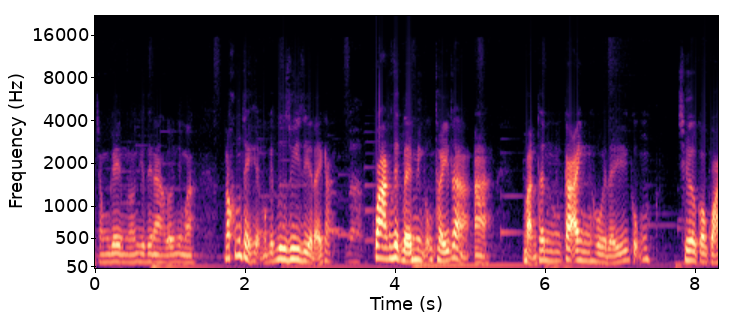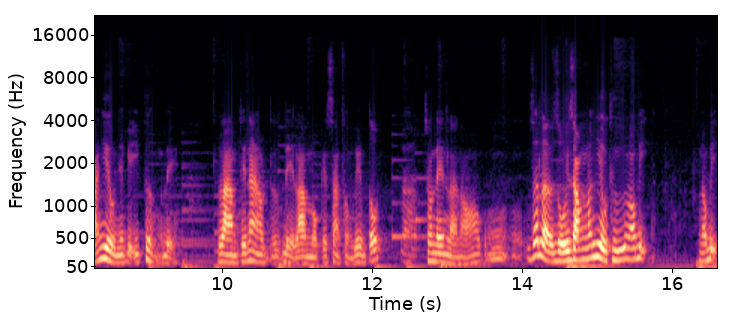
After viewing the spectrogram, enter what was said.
trong game nó như thế nào thôi. Nhưng mà nó không thể hiện một cái tư duy gì ở đấy cả à. qua cái việc đấy mình cũng thấy là à bản thân các anh hồi đấy cũng chưa có quá nhiều những cái ý tưởng để làm thế nào để làm một cái sản phẩm game tốt à. cho nên là nó cũng rất là rối rắm nó nhiều thứ nó bị nó bị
